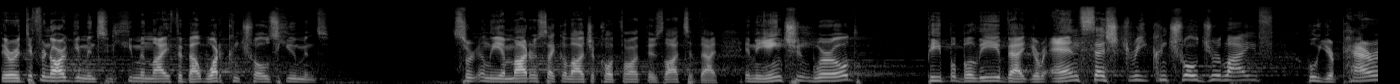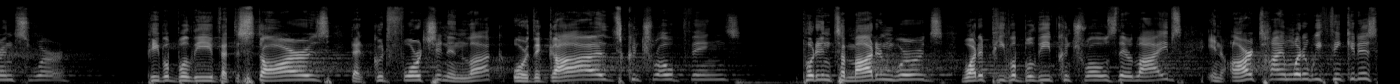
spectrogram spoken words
There are different arguments in human life about what controls humans. Certainly, in modern psychological thought, there's lots of that. In the ancient world, people believed that your ancestry controlled your life, who your parents were. People believed that the stars, that good fortune and luck, or the gods controlled things. Put into modern words, what do people believe controls their lives? In our time, what do we think it is?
